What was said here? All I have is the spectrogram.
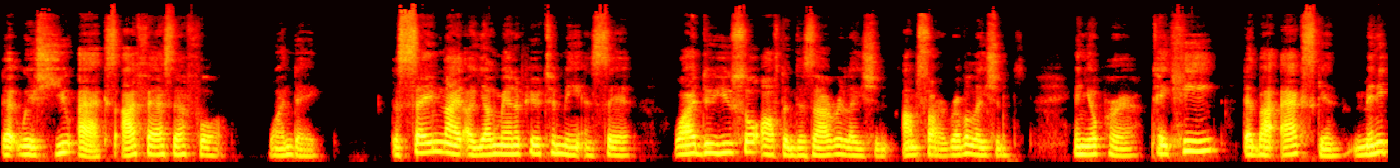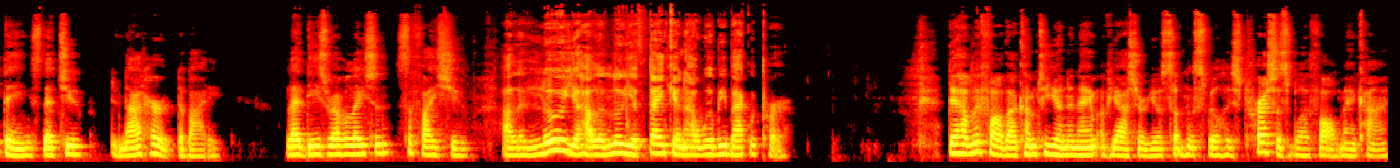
that which you ask. I fast therefore one day. The same night a young man appeared to me and said, Why do you so often desire relation? I'm sorry, revelations in your prayer. Take heed that by asking many things that you do not hurt the body. Let these revelations suffice you. Hallelujah, hallelujah. Thank you, and I will be back with prayer. Dear Heavenly Father, I come to you in the name of Yahshua, your Son, who spilled his precious blood for all mankind.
